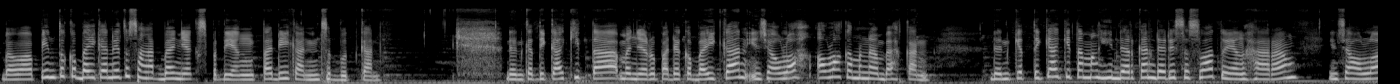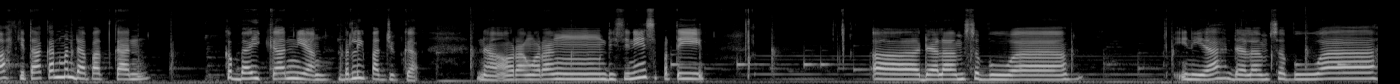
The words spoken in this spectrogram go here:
bahwa pintu kebaikan itu sangat banyak seperti yang tadi kan sebutkan. Dan ketika kita menyeru pada kebaikan, insya Allah Allah akan menambahkan dan ketika kita menghindarkan dari sesuatu yang haram, insya Allah kita akan mendapatkan kebaikan yang berlipat juga. Nah, orang-orang di sini seperti uh, dalam sebuah ini ya, dalam sebuah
